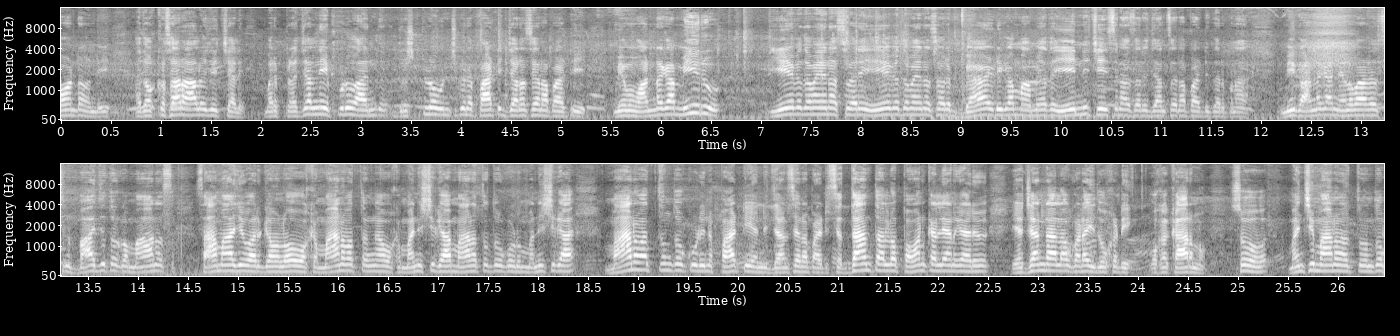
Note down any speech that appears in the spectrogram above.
బాగుంటామండి. అది ఒక్కసారి ఆలోచించాలి. మరి ప్రజల్ని ఎప్పుడు దృష్టిలో ఉంచుకునే పార్టీ జనసేన పార్టీ. మేము అండగా మీరు ఏ విధమైన సరే ఏ విధమైన సరే బ్యాడ్గా మా మీద ఎన్ని చేసినా సరే జనసేన పార్టీ తరఫున మీకు అండగా నిలబడాల్సిన బాధ్యత ఒక మానస సామాజిక వర్గంలో ఒక మానవత్వంగా ఒక మనిషిగా మానవత్వంతో కూడిన మనిషిగా మానవత్వంతో కూడిన పార్టీ అండి జనసేన పార్టీ. సిద్ధాంతాల్లో పవన్ కళ్యాణ్ గారు ఎజెండాలో కూడా ఇది ఒకటి ఒక కారణం. సో మంచి మానవత్వంతో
